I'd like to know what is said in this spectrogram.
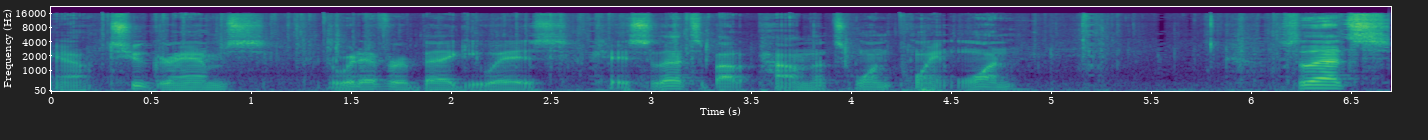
you know, two grams or whatever a baggie weighs. Okay, so that's about a pound. That's 1.1. So that's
